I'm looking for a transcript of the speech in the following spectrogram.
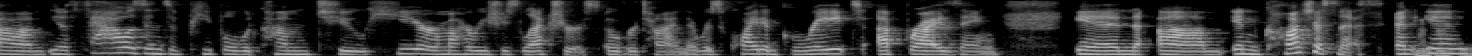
um, you know thousands of people would come to hear Maharishi's lectures over time. There was quite a great uprising in um, in consciousness and mm-hmm. in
